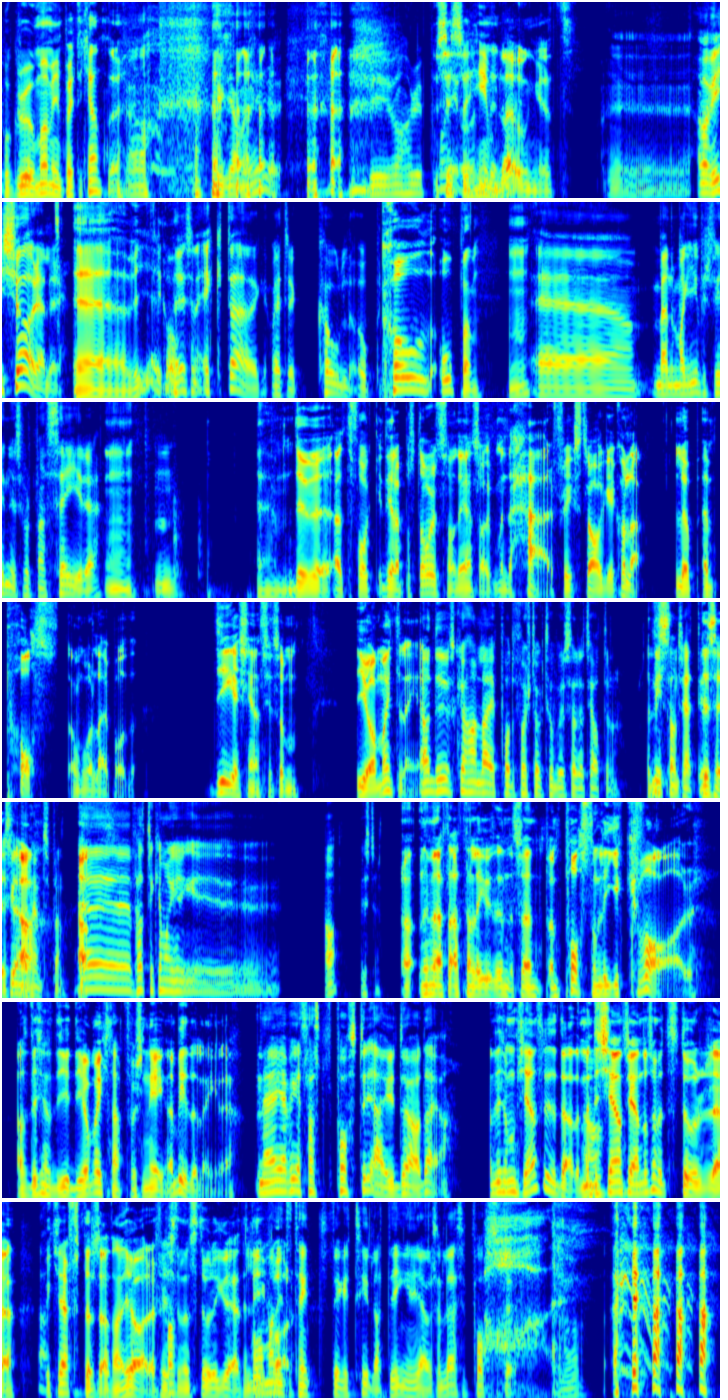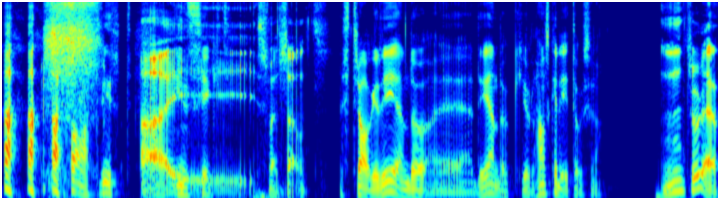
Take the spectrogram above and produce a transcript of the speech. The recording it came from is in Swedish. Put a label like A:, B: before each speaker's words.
A: På att grooma min praktikant nu.
B: Ja, hur gammal är du? Du, vad har du på
A: Du ser så
B: det
A: himla ung ut.
B: Men vi kör eller?
A: Eh, vi är
B: Det
A: igång.
B: är sån äkta, vad heter det, cold open.
A: Cold open. Mm.
B: Eh, men magin försvinner så fort man säger det.
A: Mm.
B: Mm.
A: Ehm, Du, att folk delar på stories och det är en sak, men det här, Fredrik Strage, kolla, la upp en post om vår livepodd. Det känns ju som, det gör man inte längre.
B: Ja, du ska ha en livepodd 1 oktober i Södra Teatern.
A: Det-
B: 19.30.
A: det sägs,
B: 350
A: ja.
B: spänn. Eh, fast det kan man... Eh, ja, just det.
A: Ja, nej, men att, att han lägger en, så en, en post som ligger kvar, alltså det, känns, det, det gör man ju knappt för sina egna bilder längre.
B: Nej, jag vet, fast poster är ju döda ja.
A: Det som känns lite döda, men
B: Ja.
A: det känns ju ändå som ett större bekräftelse att han gör det, för det är som en större grej att det ligger
B: Om man
A: kvar.
B: inte tänkt steget till att det är ingen jävel som läser poster. Ja. Fan vad trist.
A: Aj,
B: Insikt.
A: smärtsamt.
B: Strage, det är, ändå, eh, det är ändå kul. Han ska dit också.
A: Mm, tror det.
